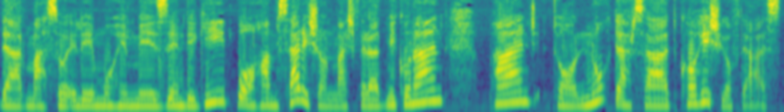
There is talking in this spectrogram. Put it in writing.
در مسائل مهم زندگی با همسرشان مشورت می کنند 5 تا 9 درصد کاهش یافته است.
